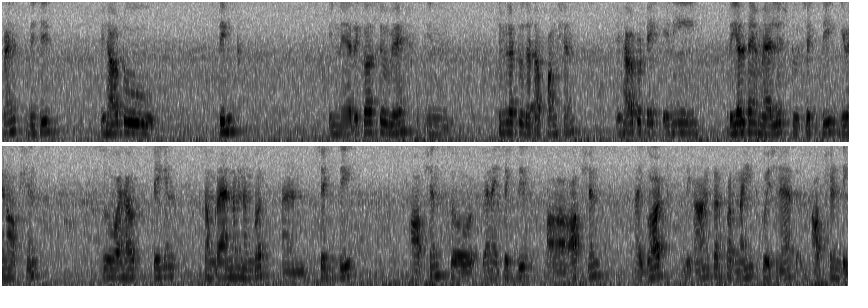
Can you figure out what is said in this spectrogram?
Friends this is we have to think in a recursive way in similar to that of function you have to take any real-time values to check the given options. So I have taken some random numbers and check the options. So when I check these uh, options I got the answer for ninth question as option D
